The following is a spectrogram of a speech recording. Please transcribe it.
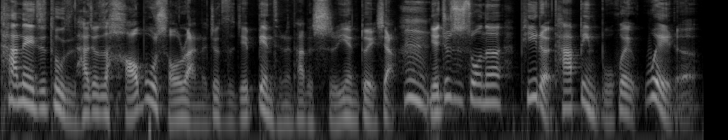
他那只兔子他就是毫不手软的，就直接变成了他的实验对象。嗯，也就是说呢，Peter 他并不会为了。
